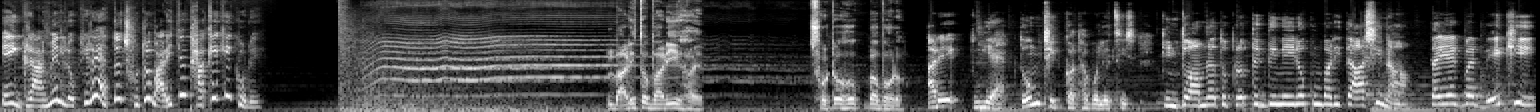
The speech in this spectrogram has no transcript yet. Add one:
এই গ্রামের লোকেরা এত ছোট বাড়িতে থাকে কি করে? বাড়ি তো বাড়িই হয়। ছোট হোক বা বড়। আরে, তুই একদম ঠিক কথা বলেছিস। কিন্তু আমরা তো প্রত্যেক দিন এইরকম বাড়িতে আসি না। তাই একবার দেখি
